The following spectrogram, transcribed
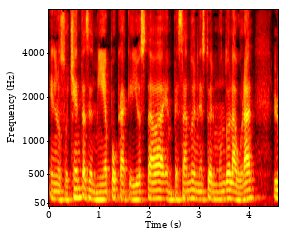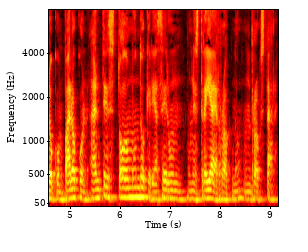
en los ochentas, en mi época que yo estaba empezando en esto del mundo laboral, lo comparo con antes todo mundo quería ser un, una estrella de rock, ¿no? Un rockstar.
